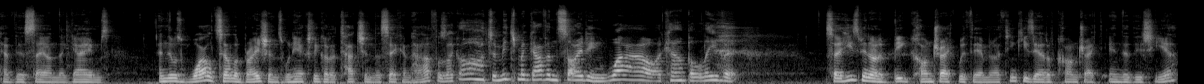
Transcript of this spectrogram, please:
have their say on the games. And there was wild celebrations when he actually got a touch in the second half. I was like, oh, it's a Mitch McGovern sighting. Wow, I can't believe it. So he's been on a big contract with them, and I think he's out of contract end of this year.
